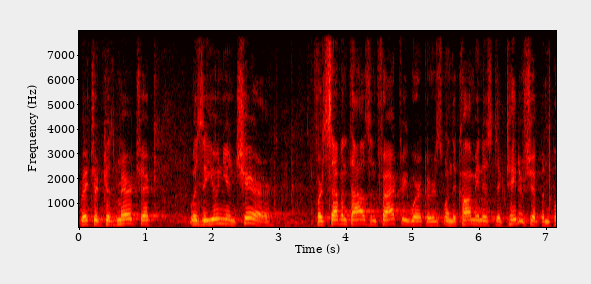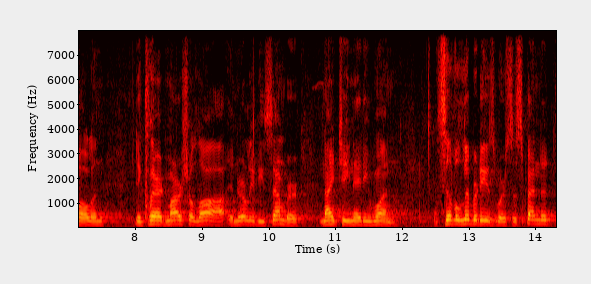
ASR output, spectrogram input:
Richard Kusmierczyk was the union chair for 7,000 factory workers when the communist dictatorship in Poland declared martial law in early December 1981. Civil liberties were suspended,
